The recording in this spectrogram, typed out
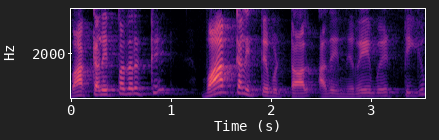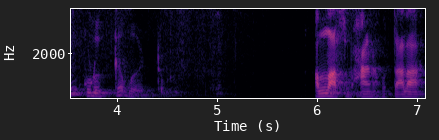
வாக்களிப்பதற்கு வாக்களித்து விட்டால் அதை நிறைவேற்றியும் கொடுக்க வேண்டும். அல்லாஹ் சுப்ஹானஹு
